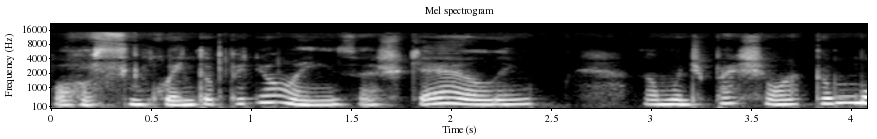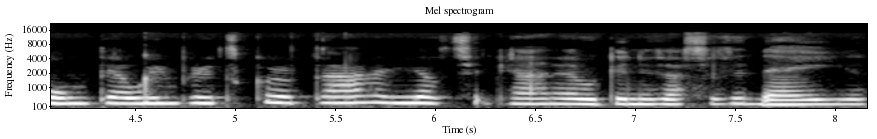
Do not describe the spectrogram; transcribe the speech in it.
Ó, oh, 50 opiniões. Acho que é ela, hein? Amo de paixão. É tão bom ter alguém para escutar e auxiliar a organizar essas ideias.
